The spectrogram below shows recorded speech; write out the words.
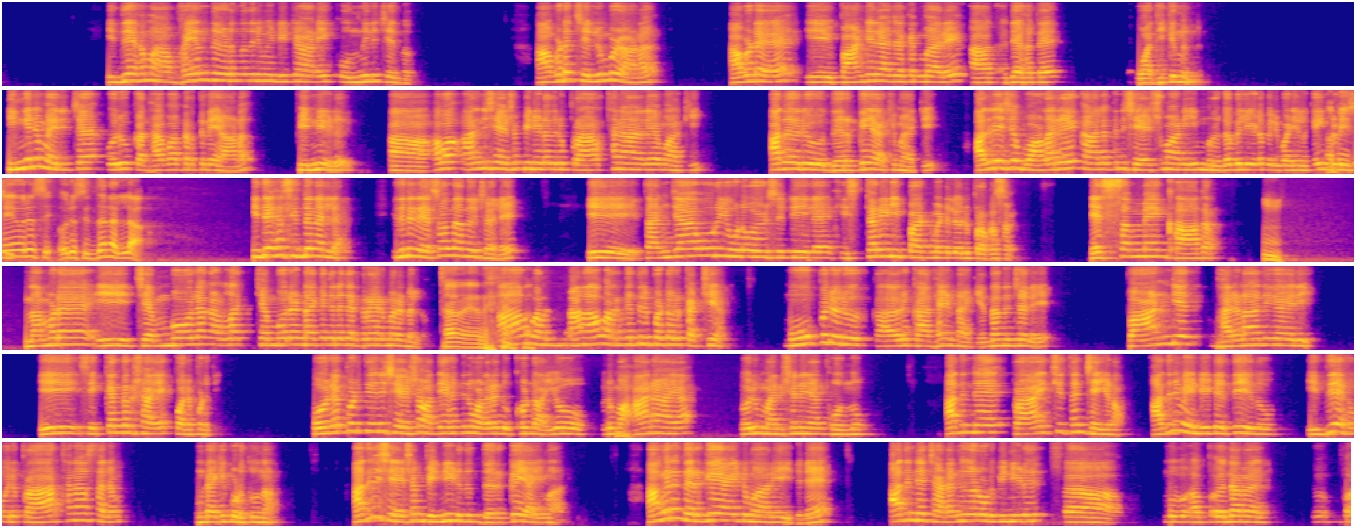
ഇദ്ദേഹം അഭയം തേടുന്നതിന് വേണ്ടിയിട്ടാണ് ഈ കുന്നിൽ ചെന്നത്. അവിടെ ചെല്ലുമ്പോഴാണ് അവിടെ ഈ പാണ്ഡ്യരാജാക്കന്മാര് അദ്ദേഹത്തെ വധിക്കുന്നുണ്ട്. ഇങ്ങനെ മരിച്ച ഒരു കഥാപാത്രത്തിനെയാണ് പിന്നീട് ആ അവ അതിനുശേഷം പിന്നീട് അതൊരു പ്രാർത്ഥനാലയമാക്കി അതൊരു ദർഗയാക്കി മാറ്റി. അതിനുശേഷം വളരെ കാലത്തിന് ശേഷമാണ് ഈ മൃഗബലിയുടെ അപ്പൊ ഇതേ ഒരു ഒരു സിദ്ധനല്ല. ഇദ്ദേഹം സിദ്ധനല്ല. ഇതിന്റെ രസം എന്താന്ന് വെച്ചാൽ ഈ തഞ്ചാവൂർ യൂണിവേഴ്സിറ്റിയിലെ ഹിസ്റ്ററി ഡിപ്പാർട്ട്മെന്റിലെ ഒരു professor S M A Khader. നമ്മുടെ ഈ ചെമ്പോല കള്ള ചെമ്പോല ഉണ്ടാക്കിയ ചില ചരിത്രകാരന്മാരുണ്ടല്ലോ. ആ വർഗ ആ വർഗത്തിൽപ്പെട്ട ഒരു കക്ഷിയാണ്. മൂപ്പരൊരു ഒരു കഥ ഉണ്ടാക്കി എന്താന്ന് വെച്ചാൽ പാണ്ഡ്യ ഭരണാധികാരി ഈ സിക്കന്ദർ ഷായെ കൊലപ്പെടുത്തി. കൊലപ്പെടുത്തിയതിനു ശേഷം അദ്ദേഹത്തിന് വളരെ ദുഃഖമുണ്ട്. അയ്യോ ഒരു മഹാനായ ഒരു മനുഷ്യനെ ഞാൻ കൊന്നു. അതിന്റെ പ്രായച്ചിത്തം ചെയ്യണം. അതിനു വേണ്ടിയിട്ട് എന്ത് ചെയ്തു? ഇദ്ദേഹം ഒരു പ്രാർത്ഥനാ സ്ഥലം ഉണ്ടാക്കി കൊടുത്തു എന്നാണ്. അതിനുശേഷം പിന്നീട് ഇത് ദർഗയായി മാറി. അങ്ങനെ ദർഗയായിട്ട് മാറിയ ഇതിനെ അതിന്റെ ചടങ്ങുകളോട് പിന്നീട് എന്താണ്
